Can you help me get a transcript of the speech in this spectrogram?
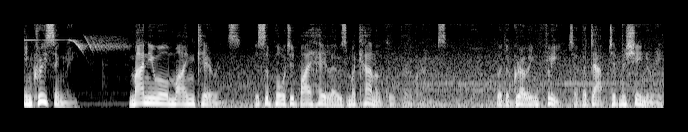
Increasingly, manual mine clearance is supported by Halo's mechanical programs, with a growing fleet of adapted machinery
